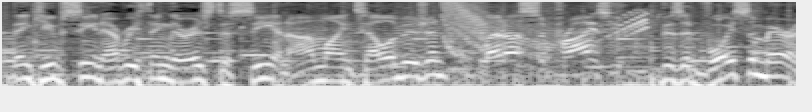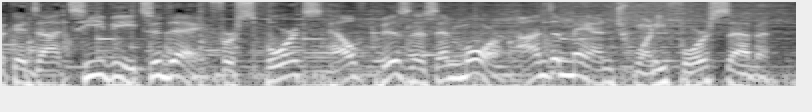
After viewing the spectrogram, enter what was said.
Think you've seen everything there is to see in online television? Let us surprise you. Visit VoiceAmerica.tv today for sports, health, business, and more on demand 24 7.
